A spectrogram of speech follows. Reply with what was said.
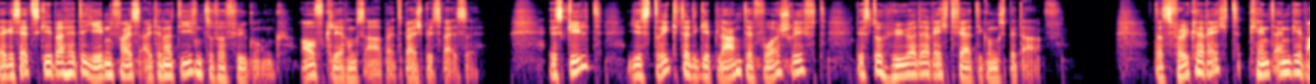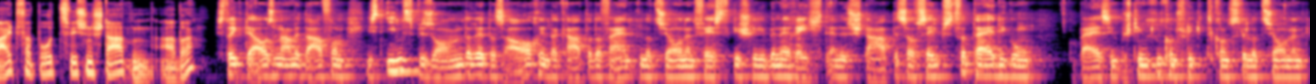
Der Gesetzgeber hätte jedenfalls Alternativen zur Verfügung, Aufklärungsarbeit beispielsweise. Es gilt, je strikter die geplante Vorschrift, desto höher der Rechtfertigungsbedarf. Das Völkerrecht kennt ein Gewaltverbot zwischen Staaten, aber strikte Ausnahme davon ist insbesondere das auch in der Charta der Vereinten Nationen festgeschriebene Recht eines Staates auf Selbstverteidigung, wobei es in bestimmten Konfliktkonstellationen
